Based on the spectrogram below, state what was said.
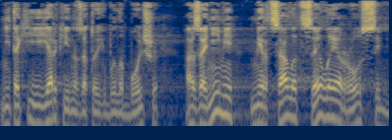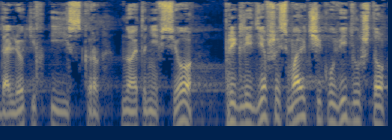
не такие яркие, но зато их было больше, а за ними мерцала целая россыпь далеких искр. Но это не все. Приглядевшись, мальчик увидел, что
